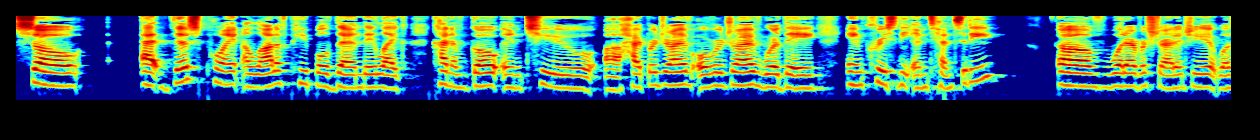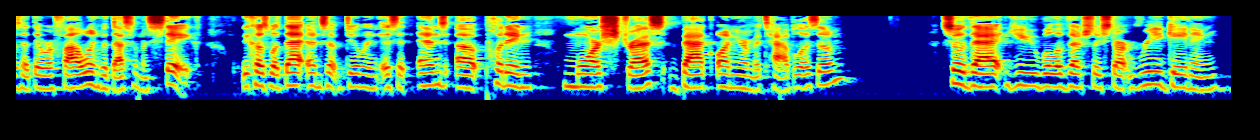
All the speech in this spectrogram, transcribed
so at this point, a lot of people then they like kind of go into a hyperdrive, overdrive, where they increase the intensity of whatever strategy it was that they were following, but that's a mistake because what that ends up doing is it ends up putting more stress back on your metabolism so that you will eventually start regaining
